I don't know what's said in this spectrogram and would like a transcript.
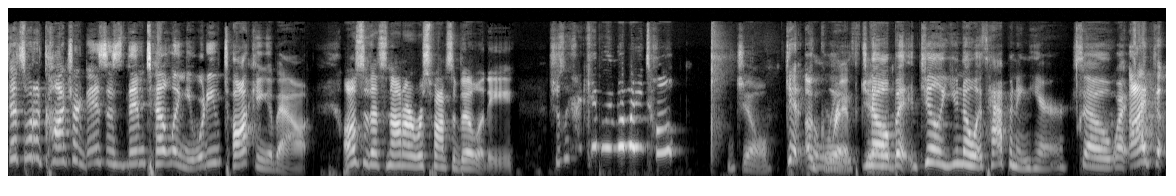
that's what a contract is. Is them telling you. What are you talking about? Also, that's not our responsibility. She's like, I can't believe nobody told. Jill, get a grip. Please. No, but Jill, you know what's happening here. So why? I. Th-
